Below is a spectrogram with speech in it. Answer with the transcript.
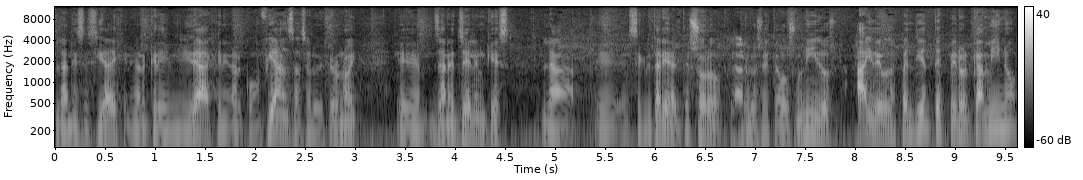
la necesidad de generar credibilidad, generar confianza, se lo dijeron hoy eh, Janet Yellen, que es la eh, secretaria del Tesoro de los Estados Unidos. Hay deudas pendientes, pero el camino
